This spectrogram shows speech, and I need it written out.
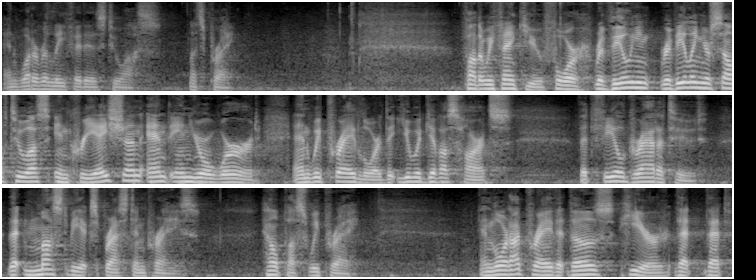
And what a relief it is to us. Let's pray. Father, we thank you for revealing, revealing yourself to us in creation and in your word. And we pray, Lord, that you would give us hearts that feel gratitude that must be expressed in praise. Help us, we pray. And Lord, I pray that those here that, that,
